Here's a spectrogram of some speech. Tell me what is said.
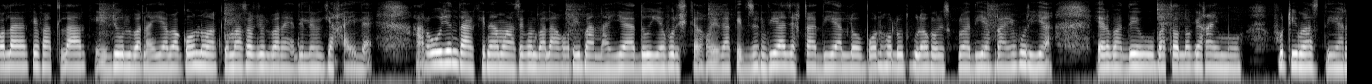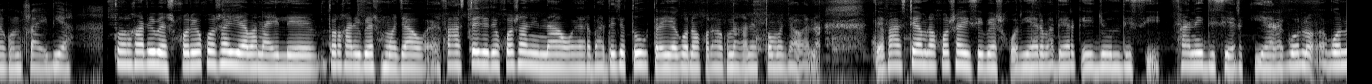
ওলা আর কি পাতলা আর কি জোল বানাইয়া বা গনো আর কি মাছের জোল বানাইয়া দিলে ওইকে খাইলে। আর ওই যেন দারকিনা মাছ এখন বালা করে বানাইয়া দইয়া পরিষ্কার করে রাখি দিয়েছেন পেঁয়াজ একটা দিয়া, লবণ, হলুদ, গুঁড়া মরিচ গুঁড়া দিয়া ফ্রাই করিয়া এর বাদে ও ভাতর লগে খাইমু। ফুটি মাছ দিয়া আর এখন ফ্রাই দিয়া। তরকারি বেশ করে কষাইয়া বানাইলে তরকারি বেশ মজা হয়। ফার্স্টে যদি কষানি না হয় আর বাদে যত উতরাইয়া গণ করা হোক না কারণে এত মজা হয় না। তো ফার্স্টে আমরা কষাইছি বেশ করি আর বাদে আর কি জল দিছি পানি দিছি আর কি আর গণ গণ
